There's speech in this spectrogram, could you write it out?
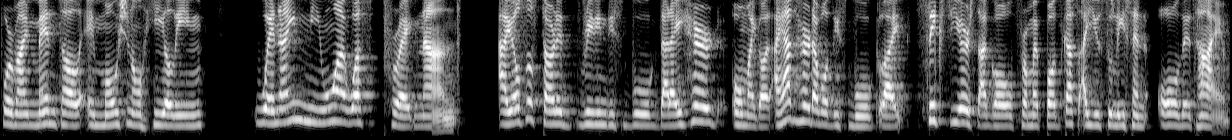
for my mental emotional healing. When i knew i was pregnant i also started reading this book that i heard oh my god i had heard about this book like 6 years ago from a podcast i used to listen all the time.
